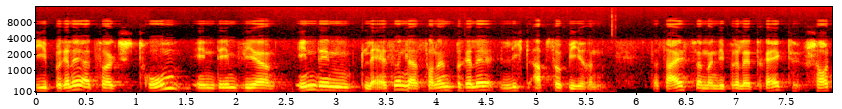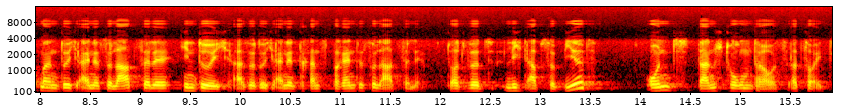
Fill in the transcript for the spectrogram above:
Die Brille erzeugt Strom, indem wir in den Gläsern der Sonnenbrille Licht absorbieren. Das heißt, wenn man die Brille trägt, schaut man durch eine Solarzelle hindurch, also durch eine transparente Solarzelle. Dort wird Licht absorbiert und dann Strom daraus erzeugt.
